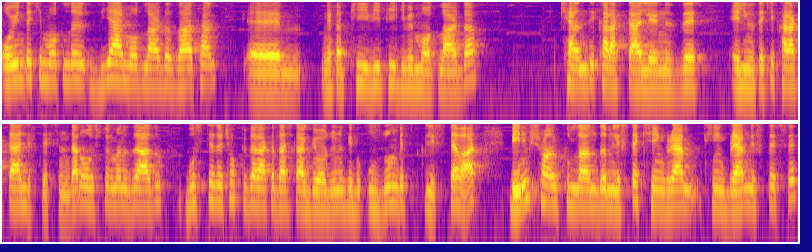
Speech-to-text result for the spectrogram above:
oyundaki modları diğer modlarda zaten e, mesela PvP gibi modlarda kendi karakterlerinizi elinizdeki karakter listesinden oluşturmanız lazım. Bu sitede çok güzel arkadaşlar gördüğünüz gibi uzun bir liste var. Benim şu an kullandığım liste King Bram, King Bram listesi.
